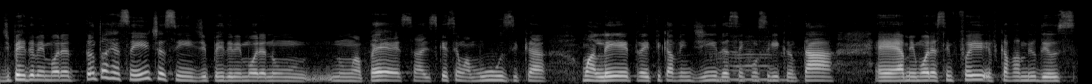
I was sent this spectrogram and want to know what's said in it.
de, perder memória, tanto recente, assim, de perder memória num, numa peça, esquecer uma música, uma letra e ficar vendida ah. sem conseguir cantar. É, a memória sempre foi, eu ficava, meu Deus.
